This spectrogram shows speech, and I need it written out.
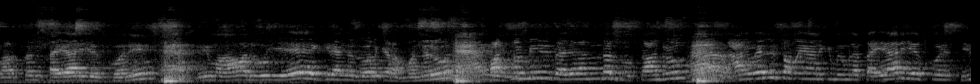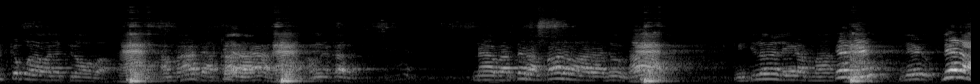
భర్తను తయారు చేసుకొని మీ మామలు ఏ ఎగ్గిరంగా దోలకి రమ్మన్నారు? పట్నం మీద ప్రజలందరూ చూస్తాండ్రు. నాకు వెళ్ళి సమయానికి మిమ్మల్ని తయారు చేసుకొని తీసుకుపోదామని వచ్చినావా? అమ్మా? నా భర్త రంపాల మారాదు ఇంటిలోనే లేడమ్మా. ఏంది? లేడు. లేడా?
